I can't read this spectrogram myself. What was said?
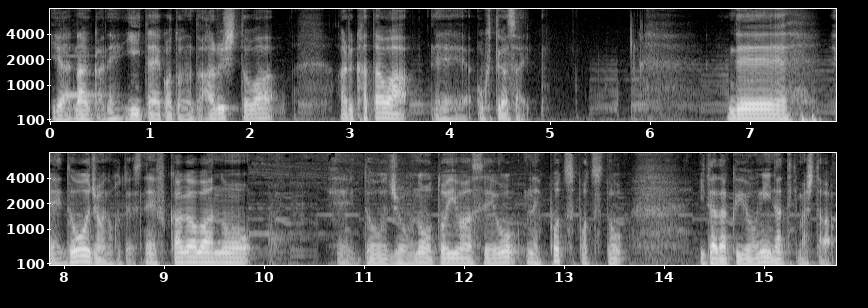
いやなんかね言いたいことなどある人はある方は、えー、送ってください。で、えー、道場のことですね深川の、えー、道場のお問い合わせをねポツポツといただくようになってきました。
